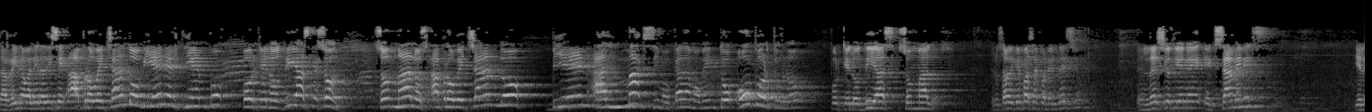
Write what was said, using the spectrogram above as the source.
La Reina Valera dice, aprovechando bien el tiempo porque los días que son son malos, aprovechando bien al máximo cada momento oportuno porque los días son malos. Pero ¿sabe qué pasa con el necio? El necio tiene exámenes y el,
